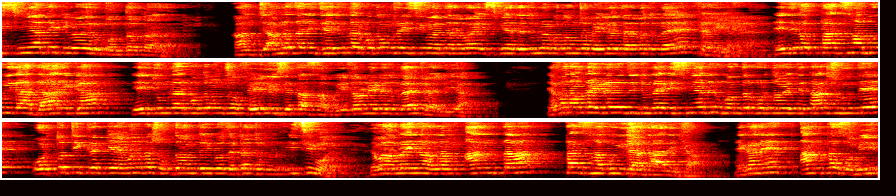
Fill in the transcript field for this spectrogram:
ইসমিয়াতে কীভাবে রূপান্তর করা যায়? কারণ আমরা জানি যে জুমলার প্রথম অংশ ইসমি হয় তারা কয় ইসমিয়া যে জুমলার প্রথম অংশ ফেইল হয় তারা কয় জুমলায় ফেলিয়া এই যে তাজহাবু ইলা দারিকা এই জুমলার প্রথম অংশ ফেইল হইছে তাজহাবু এই কারণে এটা জুমলায় ফেলিয়া এখন আমরা এটা যদি জুমলায় ইসমিয়াতে রূপান্তর করতে হইতে তার শুরুতে অর্থ ঠিক এমন একটা শব্দ আনতে হইব যেটা জুম- যেমন আমরা এই আনলাম, আন্তা তাজহাবু ইলা দারিকা। এখানে আন্তা জমির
